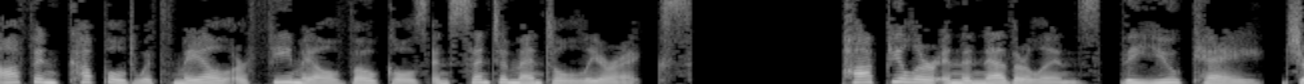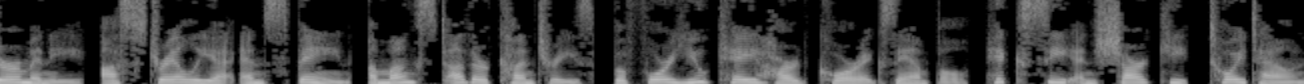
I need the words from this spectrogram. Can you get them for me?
often coupled with male or female vocals and sentimental lyrics. Popular in the Netherlands, the UK, Germany, Australia and Spain, amongst other countries, before UK hardcore example, Hixxy and Sharkey, Toytown,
